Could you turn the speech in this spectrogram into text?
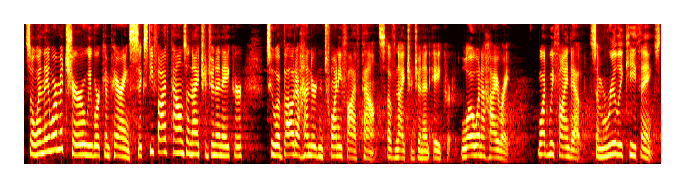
So when they were mature, we were comparing 65 pounds of nitrogen an acre to about 125 pounds of nitrogen an acre, low and a high rate. What we find out? Some really key things.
